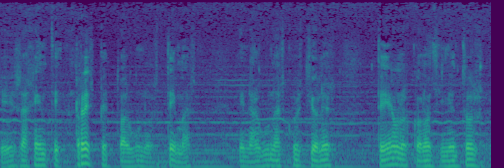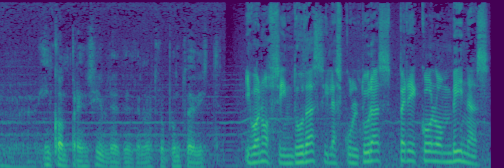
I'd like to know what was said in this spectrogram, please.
que esa gente respecto a algunos temas, en algunas cuestiones, tenía unos conocimientos eh, incomprensibles desde nuestro punto de vista. Y bueno, sin duda, si las culturas precolombinas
